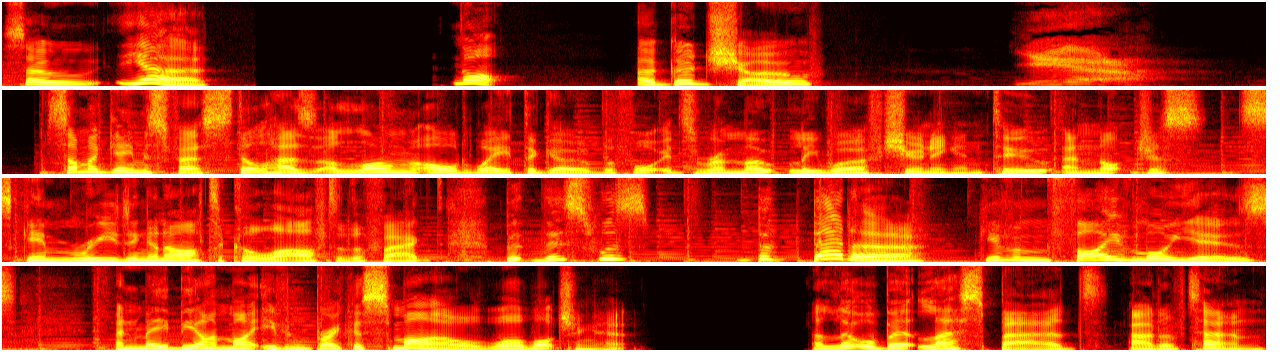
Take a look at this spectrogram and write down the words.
So, yeah. Not a good show. Yeah! Summer Games Fest still has a long old way to go before it's remotely worth tuning into and not just skim reading an article after the fact, but this was b- better. Give them five more years, and maybe I might even break a smile while watching it. A little bit less bad out of 10.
